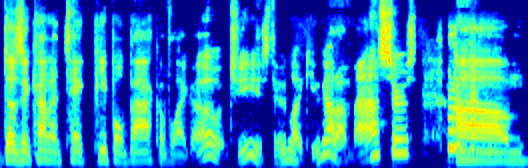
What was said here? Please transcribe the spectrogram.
does it kind of take people back of like, oh, geez, dude, like you got a master's? um,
